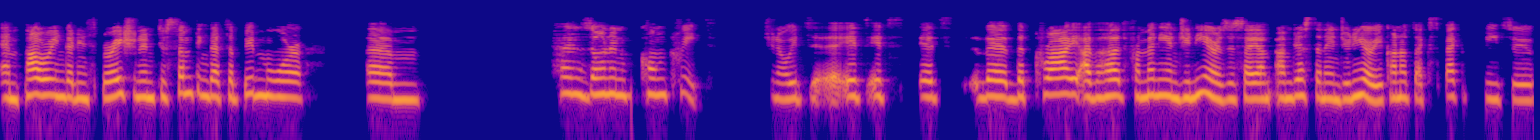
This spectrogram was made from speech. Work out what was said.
empowering and inspiration into something that's a bit more um, hands-on and concrete. You know, it's it's it's it's the the cry I've heard from many engineers is say I'm I'm just an engineer. You cannot expect me to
